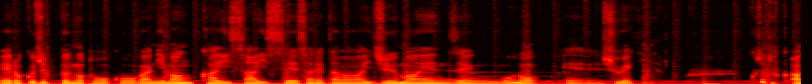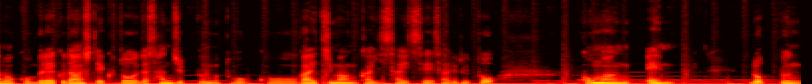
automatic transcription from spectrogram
60分の投稿が2万回再生された場合、10万円前後の収益になると。ちょっとあのこうブレイクダウンしていくと、じゃあ30分の投稿が1万回再生されると5万円。6分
